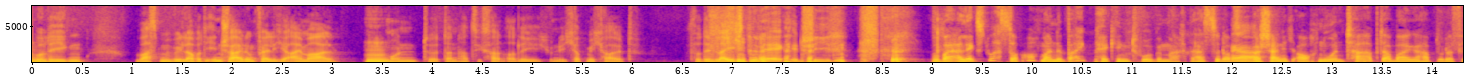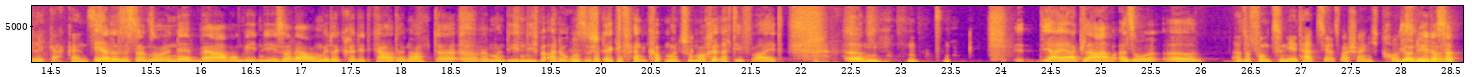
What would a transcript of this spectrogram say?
überlegen, was man will. Aber die Entscheidung fälle ich ja einmal. Und äh, dann hat sich's halt erledigt. Und ich habe mich halt für den leichten Weg entschieden. Wobei, Alex, du hast doch auch mal eine Bikepacking-Tour gemacht. Da hast du doch Ja. wahrscheinlich auch nur ein Tarp dabei gehabt oder vielleicht gar keinen Zelt. Ja, das ist dann so in der Werbung, wie in dieser Werbung mit der Kreditkarte, ne? Da, äh, wenn man die in die Badehose steckt, dann kommt man schon mal relativ weit. Ähm, ja, ja, klar. Also äh, also funktioniert hat es jetzt wahrscheinlich trotzdem. ja, nee, das oder? hat,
